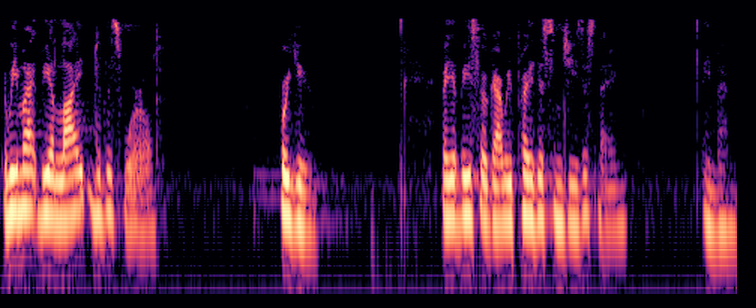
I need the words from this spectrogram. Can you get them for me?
that we might be a light to this world for you. May it be so, God. We pray this in Jesus' name. Amen.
